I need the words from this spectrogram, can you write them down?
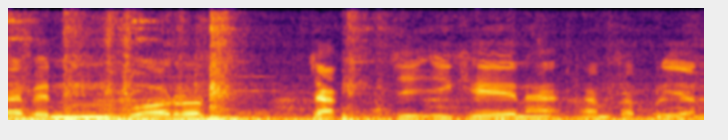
ได้เป็นหัวรถจาก GEK นะฮะทำสับเปลี่ยน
